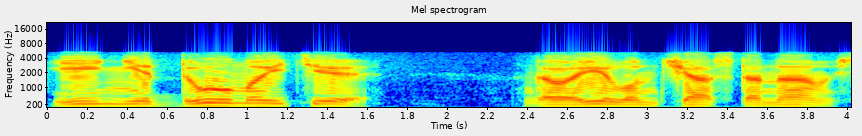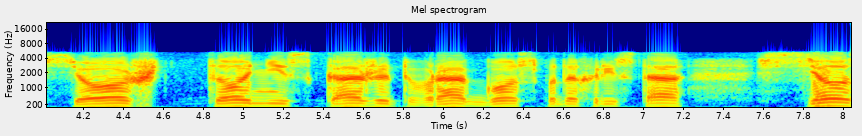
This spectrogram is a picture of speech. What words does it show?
«И не думайте», — говорил он часто нам, — «все, что не скажет враг Господа Христа, все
